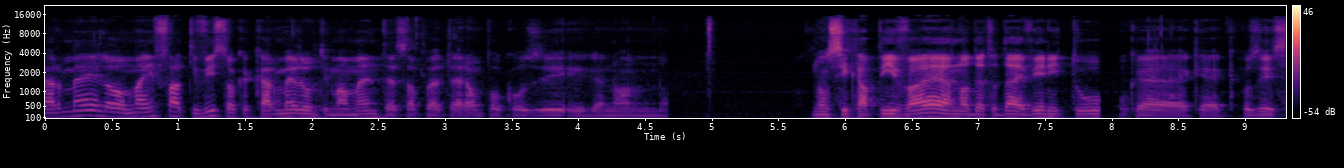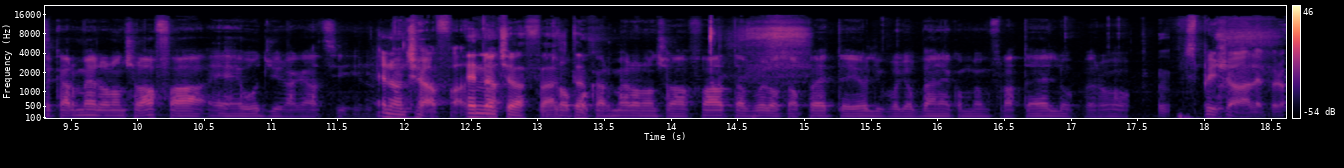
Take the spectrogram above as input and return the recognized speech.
Carmelo, ma infatti, visto che Carmelo ultimamente, sapete, era un po' così, che non, non si capiva, e hanno detto, dai, vieni tu, che, che così se Carmelo non ce la fa, e oggi, ragazzi, E non ce l'ha fatta. E non ce l'ha purtroppo fatta. Carmelo non ce l'ha fatta, voi lo sapete, io gli voglio bene come un fratello, però... Speciale però.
